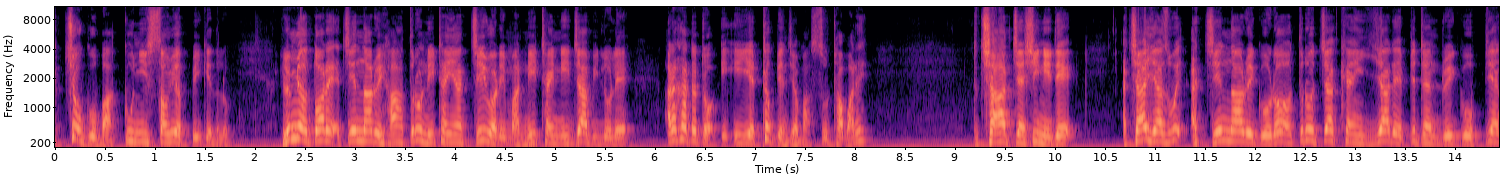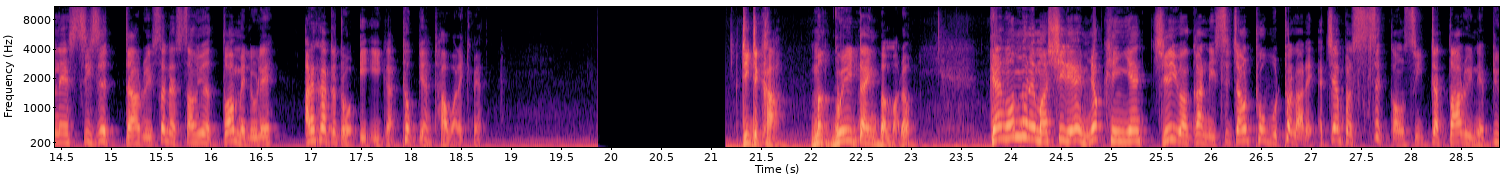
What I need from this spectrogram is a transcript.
အချုပ်ကိုပါကူညီဆောင်ရွက်ပေးခဲ့တယ်လို့လွတ်မြောက်သွားတဲ့အကျဉ်းသားတွေဟာသူတို့နေထိုင်ရာကျေးရွာတွေမှာနေထိုင်နေကြပြီလို့လည်းအရကတက်တော် AA ရဲ့ထုတ်ပြန်ချက်မှာဆိုထားပါတယ်တခြားကြန့်ရှိနေတဲ့ အခြားရာဇဝတ်အကျဉ်းသားတွေကိုတော့သူတို့ကြက်ခံရတဲ့ပြည်ဒဏ်တွေကိုပြန်လဲစီစစ်တာတွေဆက်လက်ဆောင်ရွက်သွားမယ်လို့လည်းအရကတက်တော် AA ကထုတ်ပြန်ထားပါတယ်ခင်ဗျာဒီတစ်ခါမကွေးတိုင်းဘက်မှာတော့ကံကောမြို့နယ်မှာရှိတဲ့မြောက်ခင်ရန်ဂျေးရွာကနေစစ်ကြောင်းထုတ်ဖို့ထွက်လာတဲ့အကြံဖက်စစ်ကောင်စီတပ်သားတွေနဲ့ပြူ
